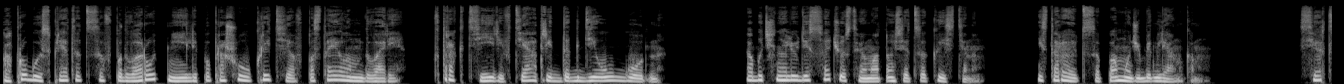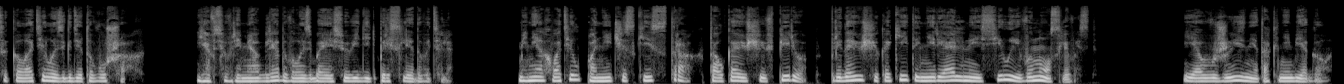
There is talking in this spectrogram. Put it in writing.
попробую спрятаться в подворотне или попрошу укрытия в постоялом дворе, в трактире, в театре, да где угодно. Обычно люди с сочувствием относятся к истинам и стараются помочь беглянкам. Сердце колотилось где-то в ушах. Я все время оглядывалась, боясь увидеть преследователя. Меня охватил панический страх, толкающий вперед, придающий какие-то нереальные силы и выносливость. Я в жизни так не бегала.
